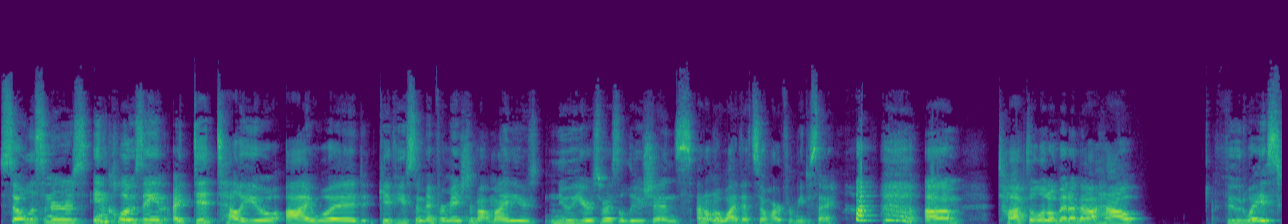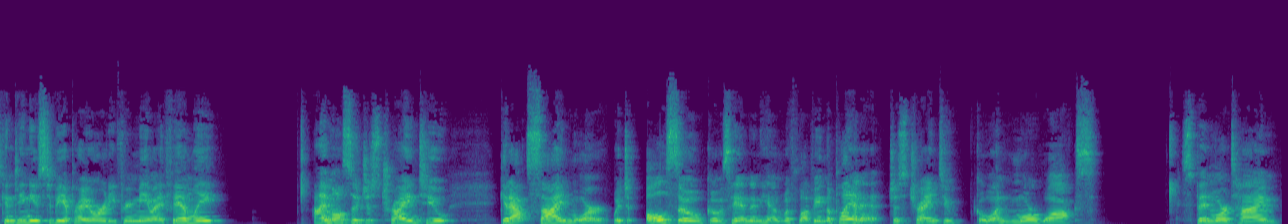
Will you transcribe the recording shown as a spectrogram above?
So, listeners, in closing, I did tell you I would give you some information about my New Year's, resolutions. I don't know why that's so hard for me to say. um, talked a little bit about how food waste continues to be a priority for me and my family. I'm also just trying to get outside more, which also goes hand in hand with loving the planet. Just trying to go on more walks, spend more time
